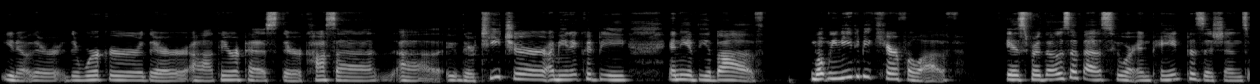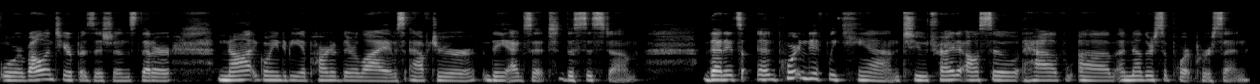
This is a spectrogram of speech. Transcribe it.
you know, their their worker, their uh, therapist, their CASA, uh, their teacher. I mean, it could be any of the above. What we need to be careful of is for those of us who are in paid positions or volunteer positions that are not going to be a part of their lives after they exit the system that it's important if we can to try to also have uh, another support person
